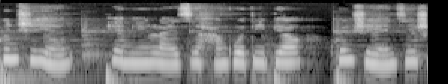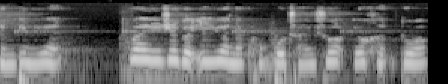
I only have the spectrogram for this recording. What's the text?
昆池岩》片名来自韩国地标昆池岩精神病院。关于这个医院的恐怖传说有很多。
